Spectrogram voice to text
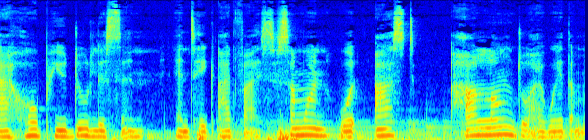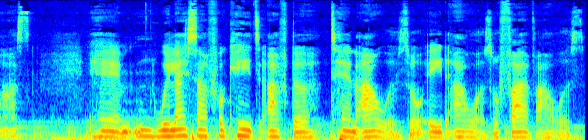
I hope you do listen and take advice. Someone would ask, How long do I wear the mask? Um, will I suffocate after 10 hours or 8 hours or 5 hours?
